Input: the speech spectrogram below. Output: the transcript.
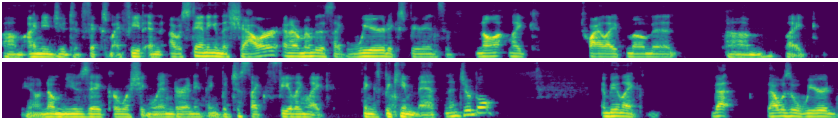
um, I need you to fix my feet and I was standing in the shower and I remember this like weird experience of not like twilight moment um, like you know no music or wishing wind or anything but just like feeling like things became manageable and being like that that was a weird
